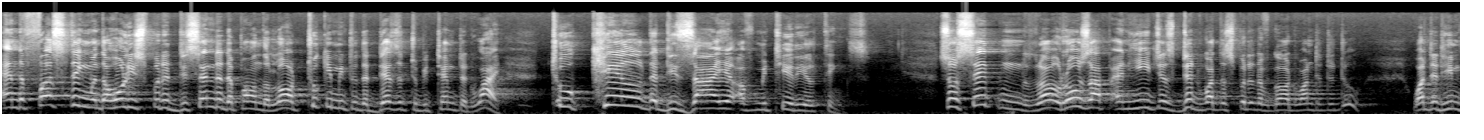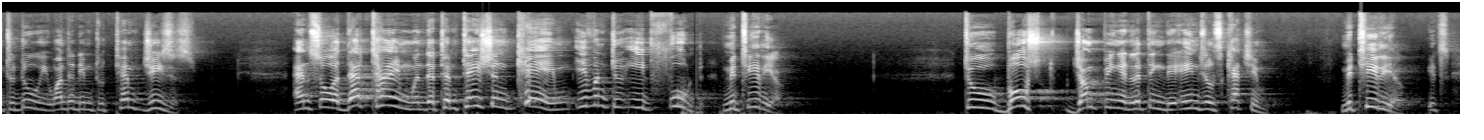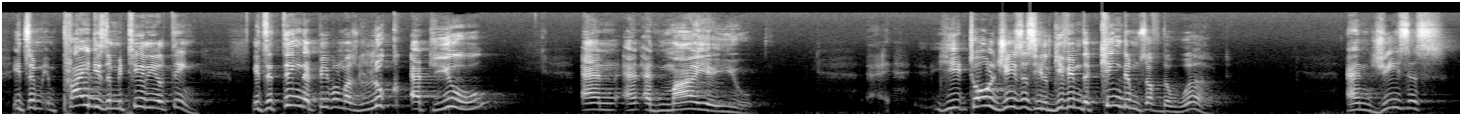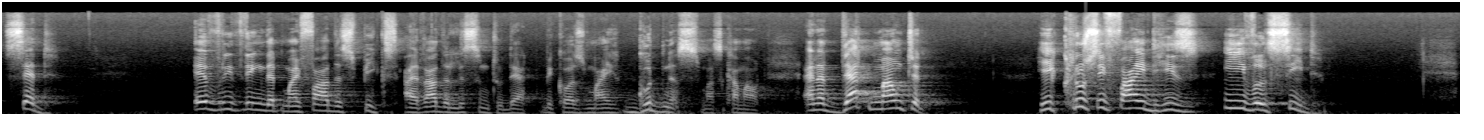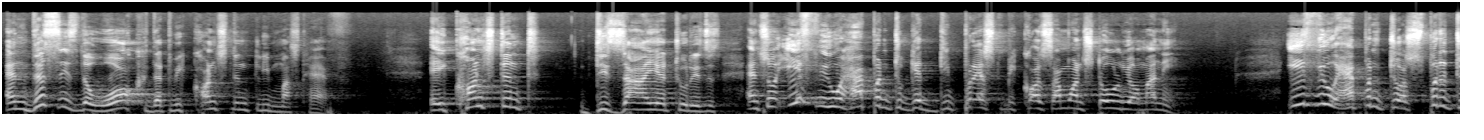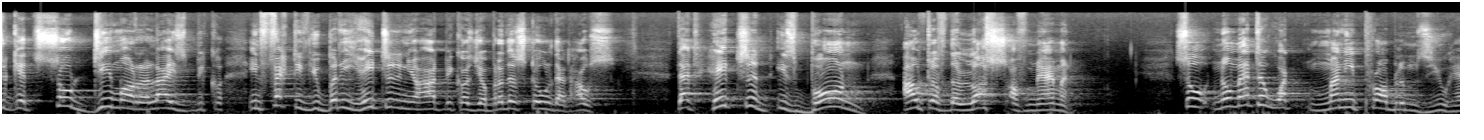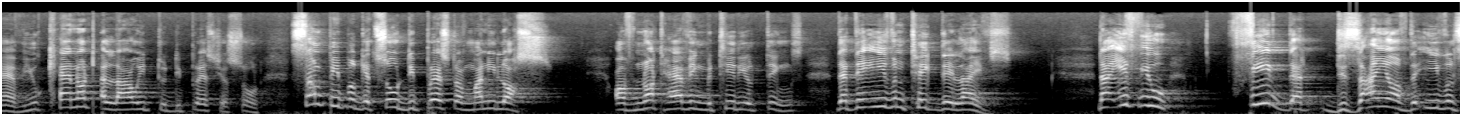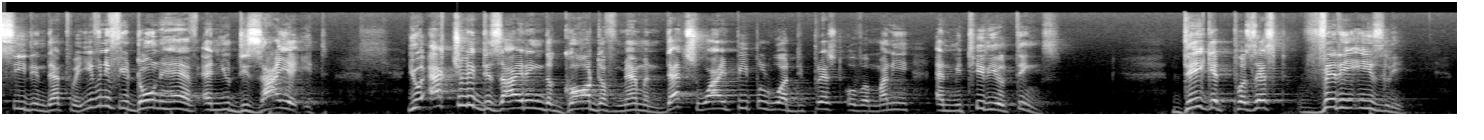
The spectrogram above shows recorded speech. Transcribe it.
And the first thing when the Holy Spirit descended upon the Lord, took him into the desert to be tempted. Why? To kill the desire of material things. So Satan rose up and he just did what the Spirit of God wanted to do. Wanted him to do? He wanted him to tempt Jesus. And so at that time, when the temptation came, even to eat food, material, to boast, jumping and letting the angels catch him, material, it's, it's a, pride is a material thing. It's a thing that people must look at you and, and admire you. He told Jesus he'll give him the kingdoms of the world. And Jesus said, Everything that my Father speaks, I rather listen to that because my goodness must come out. And at that mountain, he crucified his evil seed. And this is the walk that we constantly must have a constant desire to resist. And so, if you happen to get depressed because someone stole your money, if you happen to a spirit to get so demoralized because in fact if you bury hatred in your heart because your brother stole that house that hatred is born out of the loss of mammon so, no matter what money problems you have, you cannot allow it to depress your soul. Some people get so depressed of money loss, of not having material things, that they even take their lives. Now, if you feed that desire of the evil seed in that way, even if you don't have and you desire it, you're actually desiring the God of mammon. That's why people who are depressed over money and material things they get possessed very easily.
